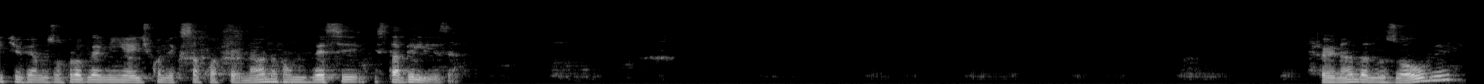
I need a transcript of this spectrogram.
que tivemos um probleminha aí de conexão com a Fernanda. Vamos ver se estabiliza. Fernanda nos ouve?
